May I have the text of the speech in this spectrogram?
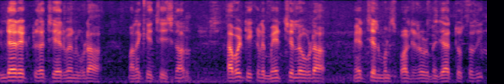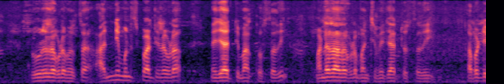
ఇండైరెక్ట్గా చైర్మన్ కూడా మనకే చేసినారు. కాబట్టి ఇక్కడ మేడ్చల్లో కూడా మేడ్చల్ మున్సిపాలిటీలో కూడా మెజార్టీ వస్తుంది. రూరల్లో కూడా వస్తుంది అన్ని మున్సిపాలిటీలో కూడా మెజార్టీ మాకు వస్తుంది. మండలాల్లో కూడా మంచి మెజార్టీ వస్తుంది. కాబట్టి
